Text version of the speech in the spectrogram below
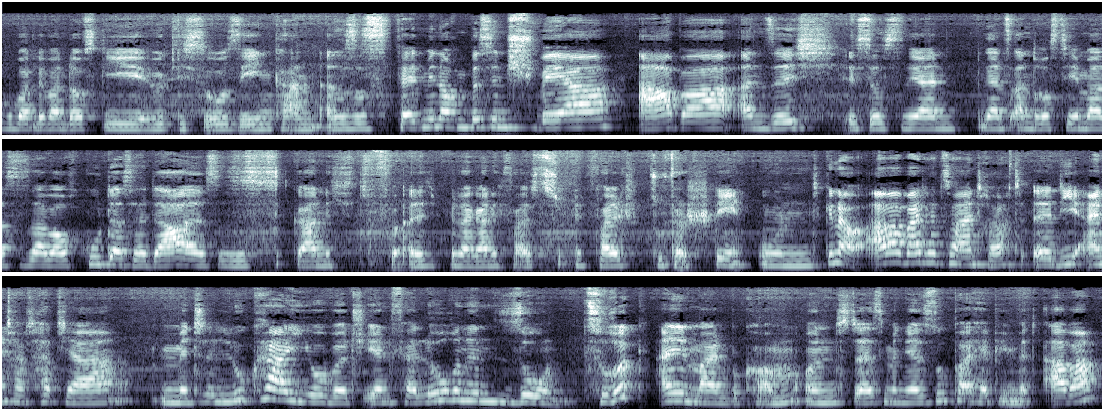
Robert Lewandowski wirklich so sehen kann. Also es fällt mir noch ein bisschen schwer, aber an sich ist das ja ein ganz anderes Thema. Es ist aber auch gut, dass er da ist. Es ist gar nicht, ich bin da gar nicht falsch, falsch zu verstehen. Und genau, aber weiter zur Eintracht. Äh, die Eintracht hat hat ja mit Luka Jovic ihren verlorenen Sohn zurück an den Main bekommen und da ist man ja super happy mit. Aber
